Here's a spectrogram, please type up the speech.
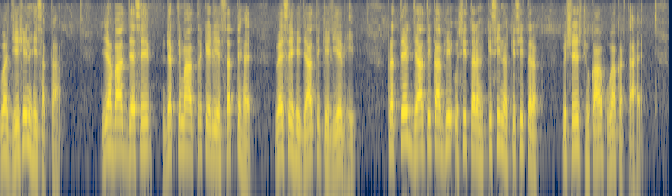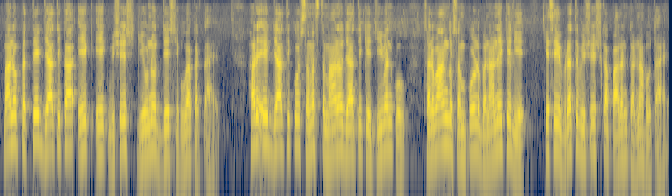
वह जी ही नहीं सकता। यह बात जैसे व्यक्ति मात्र के लिए सत्य है, वैसे ही जाति के लिए भी। प्रत्येक जाति का भी उसी तरह, किसी न किसी तरफ़ विशेष झुकाव हुआ करता है। मानो प्रत्येक जाति का एक एक विशेष जीवनोद्देश्य हुआ करता है। हर एक जाति को समस्त मानव जाति के जीवन को सर्वांग संपूर्ण बनाने के लिए किसी व्रत विशेष का पालन करना होता है।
